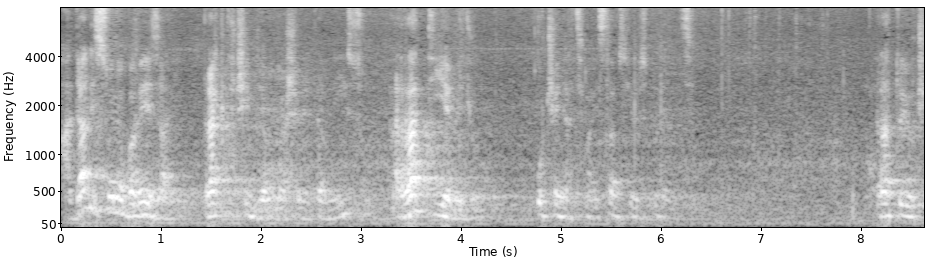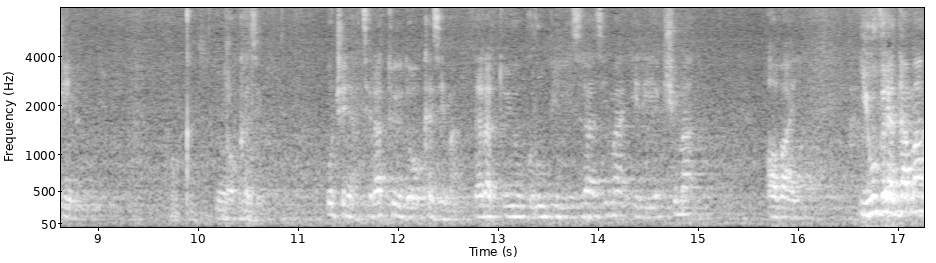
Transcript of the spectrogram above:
A da li su oni obavezani praktičnim dijelom šarijeta ili nisu? Rat je među učenjacima islamskih studencija. Ratuju čime? Dokazima. Učenjaci ratuju dokazima, ne ratuju grubim izrazima i riječima, ovaj, i uvredama,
